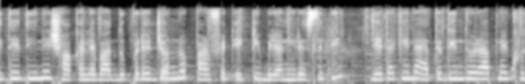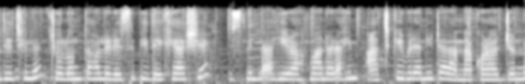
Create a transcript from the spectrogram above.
ঈদের দিনে সকালে বা দুপুরের জন্য পারফেক্ট একটি বিরিয়ানি রেসিপি, যেটা কিনা এতদিন ধরে আপনি খুঁজেছিলেন। চলুন তাহলে রেসিপি দেখে আসি। বিসমিল্লাহি রহমান রাহিম, আজকে বিরিয়ানিটা রান্না করার জন্য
